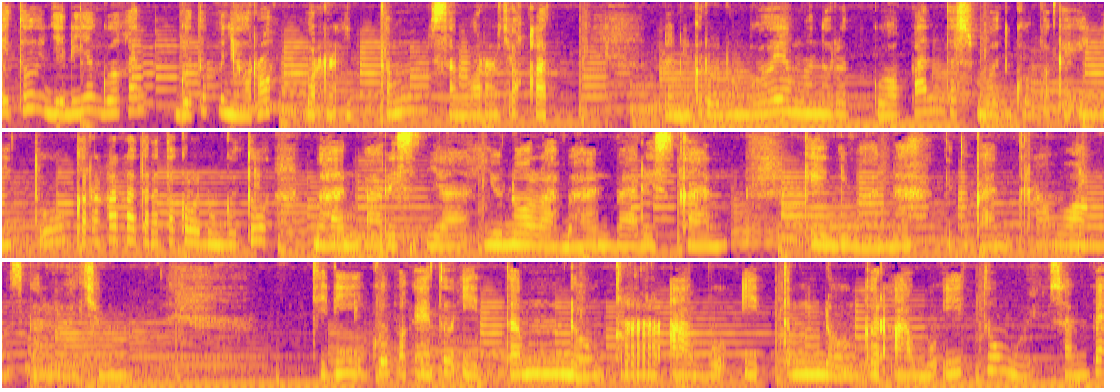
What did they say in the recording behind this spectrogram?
itu jadinya gue kan gue tuh punya rok warna hitam sama warna coklat. Dan kerudung gue yang menurut gue pantas buat gue pakein itu karena kan rata-rata kerudung gue tuh bahan Paris ya. You know lah bahan Paris kan. Kayak gimana gitu kan terawang segala macem. Jadi gue pakai itu hitam dongker abu hitam dongker abu itu sampai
